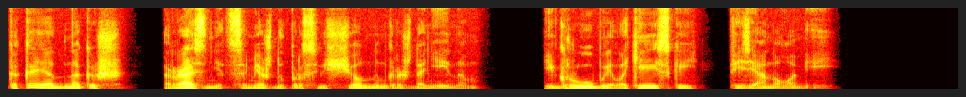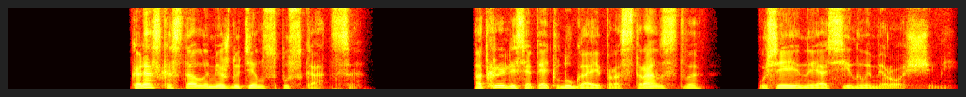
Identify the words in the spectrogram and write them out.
Какая, однако ж, разница между просвещенным гражданином и грубой лакейской физиономией. Коляска стала между тем спускаться. Открылись опять луга и пространства, усеянные осиновыми рощами.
